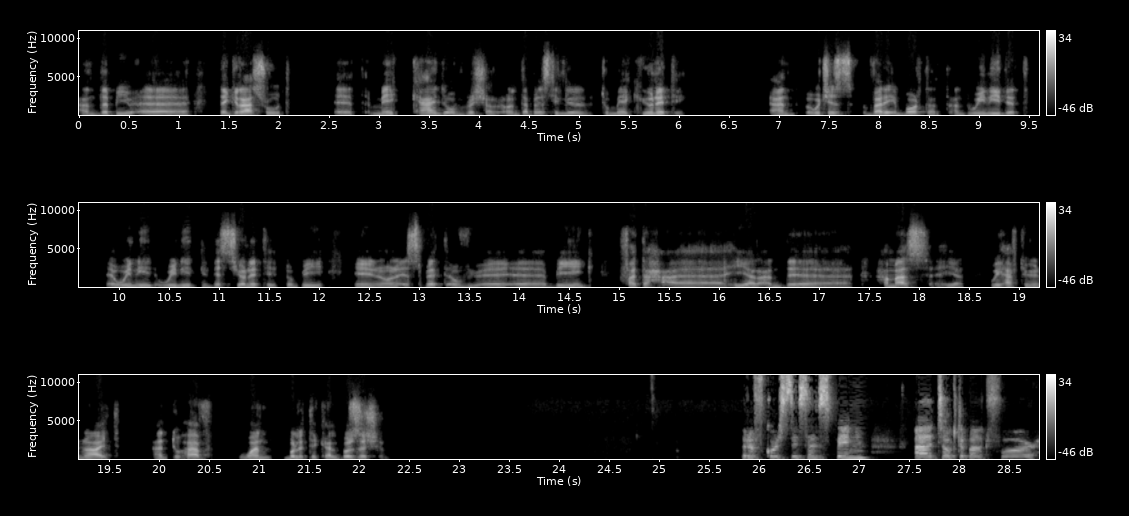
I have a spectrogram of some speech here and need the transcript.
and the uh, the grassroots uh, make kind of pressure on the Palestinian to make unity, and which is very important, and we need it. Uh, we need we need this unity to be you know a split of uh, uh, being Fatah here and Hamas here. We have to unite and to have one political position. But of course, this has been uh, talked about for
